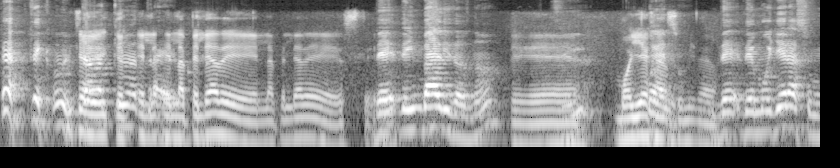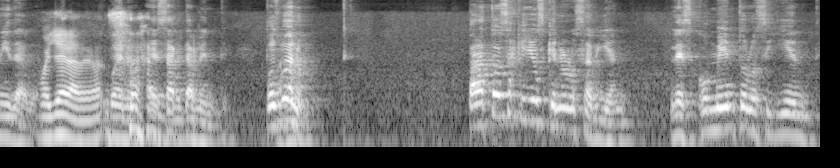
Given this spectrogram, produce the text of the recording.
te comentaba Que, que en, la, en la pelea de. En la pelea de. Este, de, de inválidos, ¿no? de Sí. molleja Bueno, asumida. De, de mollera sumida, güey. Mollera, además. Bueno, exactamente. Pues bueno, para todos aquellos que no lo sabían, les comento lo siguiente.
